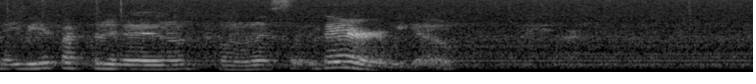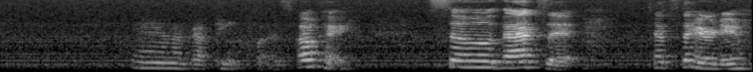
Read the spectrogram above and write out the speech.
Maybe if I put it in on this way. There we go. And I've got pink fuzz. Okay, so that's it. That's the hairdo.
